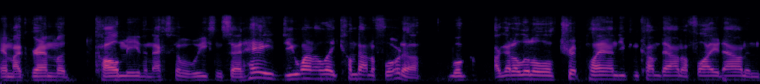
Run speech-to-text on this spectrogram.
and my grandma called me the next couple of weeks and said, "Hey, do you want to like come down to Florida? Well, I got a little trip planned. You can come down. I'll fly you down, and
